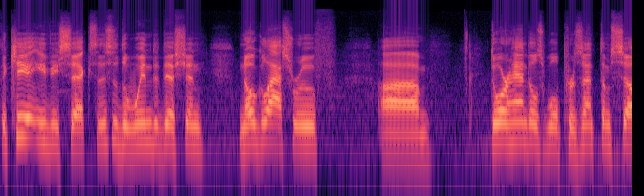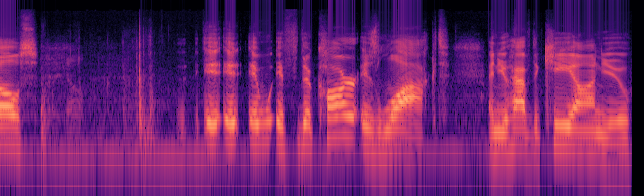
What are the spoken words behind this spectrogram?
the Kia EV6. This is the wind edition, no glass roof. Um, door handles will present themselves. It, it, it, if the car is locked and you have the key on you,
